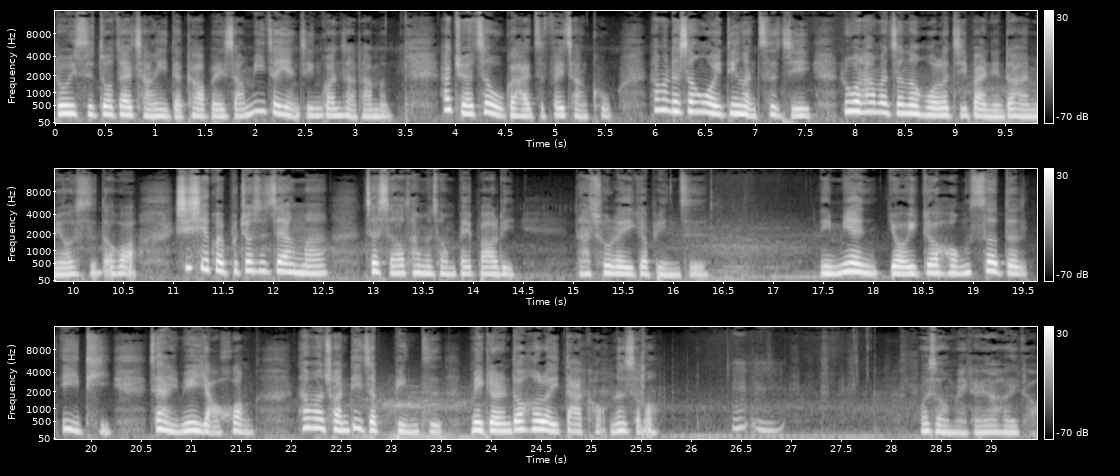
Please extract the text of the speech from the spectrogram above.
路易斯坐在长椅的靠背上，眯着眼睛观察他们。他觉得这五个孩子非常酷，他们的生活一定很刺激。如果他们真的活了几百年都还没有死的话，吸血鬼不就是这样吗？这时候，他们从背包里拿出了一个瓶子。里面有一个红色的液体在里面摇晃，他们传递着瓶子，每个人都喝了一大口。那是什么？嗯嗯。为什么每个人要喝一口？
